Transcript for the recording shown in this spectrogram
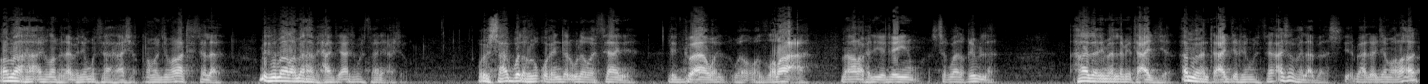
رماها أيضا في اليوم الثالث عشر رمى الجمرات الثلاث مثل ما رماها في الحادي عشر والثاني عشر. ويستحب له الوقوف عند الأولى والثانية للدعاء والضراعة مع رفع اليدين واستقبال القبلة. هذا لمن لم يتعجل. أما من تعجل في يوم الثاني عشر فلا بأس. بعد الجمرات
